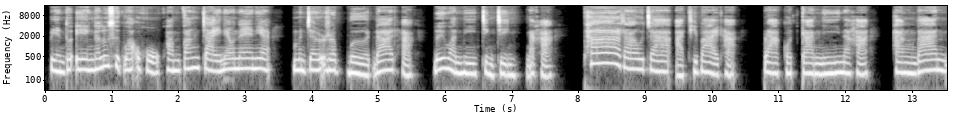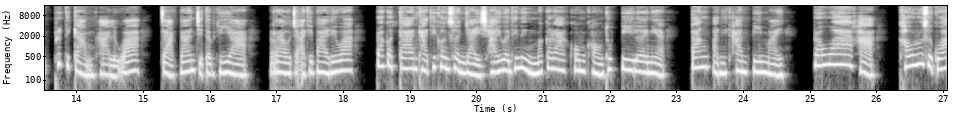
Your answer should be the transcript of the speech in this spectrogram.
เปลี่ยนตัวเองแล้วรู้สึกว่าโอ้โห ความตั้งใจแน่วแน่เนี่ย มันจะระเบิดได้ค่ะ ด้วยวันนี้จริงๆนะคะ ถ้าเราจะอธิบายค่ะ ปรากฏการณ์นี้นะคะ ทางด้านพฤติกรรมค่ะ หรือว่าจากด้านจิตวิทยา เราจะอธิบายได้ว่า ปรากฏการณ์ค่ะที่คนส่วนใหญ่ใช้วันที่หนึ่งมกราคมของทุกปีเลยเนี่ย ตั้งปณิธานปีใหม่ เพราะว่าค่ะ เขารู้สึกว่า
